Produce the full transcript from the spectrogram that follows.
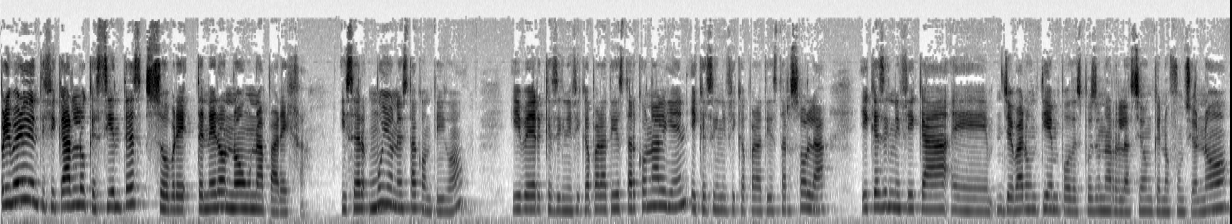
Primero, identificar lo que sientes sobre tener o no una pareja y ser muy honesta contigo y ver qué significa para ti estar con alguien y qué significa para ti estar sola y qué significa eh, llevar un tiempo después de una relación que no funcionó,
